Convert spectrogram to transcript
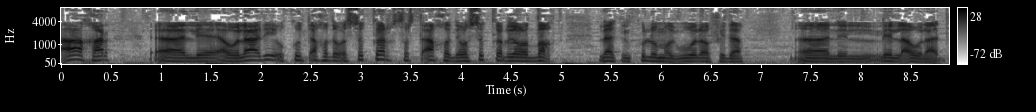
آخر آه لأولادي وكنت آخذ دواء السكر صرت آخذ دواء السكر ودواء الضغط لكن كله مقبولة وفدا آه للأولاد.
